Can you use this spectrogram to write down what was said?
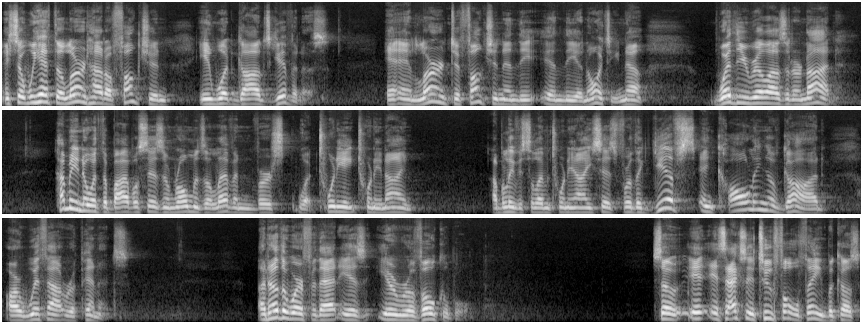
And so we have to learn how to function in what God's given us and, and learn to function in the, in the anointing. Now, whether you realize it or not, how many know what the Bible says in Romans 11, verse what, 28, 29? I believe it's 1129, He says, For the gifts and calling of God are without repentance. Another word for that is irrevocable. So it's actually a twofold thing because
